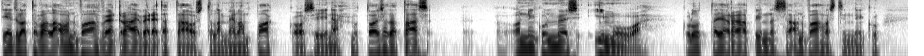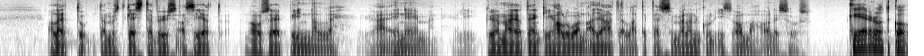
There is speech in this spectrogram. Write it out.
tietyllä tavalla on vahvoja drivereita taustalla, meillä on pakkoa siinä, mutta toisaalta taas on niin kuin myös imua. Kuluttajaraapinnassa on vahvasti niin kuin alettu tämmöiset kestävyysasiat nousee pinnalle yhä enemmän. Eli kyllä mä jotenkin haluan ajatella, että tässä meillä on niin kuin iso mahdollisuus. Kerrotko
